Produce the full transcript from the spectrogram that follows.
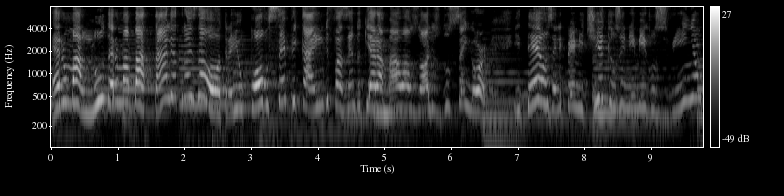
Era uma luta, era uma batalha atrás da outra, e o povo sempre caindo e fazendo o que era mal aos olhos do Senhor. E Deus, ele permitia que os inimigos vinham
